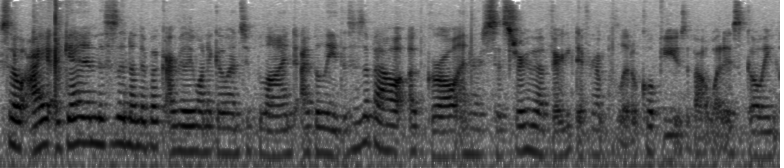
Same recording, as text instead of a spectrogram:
So I, again, this is another book I really want to go into blind. I believe this is about a girl and her sister who have very different political views about what is going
